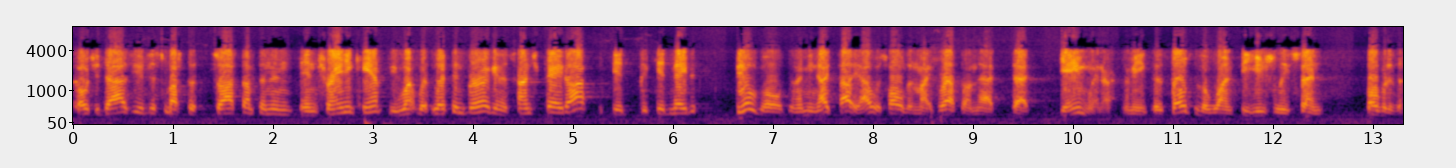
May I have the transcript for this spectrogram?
Coach Addazio just must have saw something in, in training camp. He went with Lichtenberg, and his hunch paid off. The kid, the kid made it field goals. And I mean, I tell you, I was holding my breath on that that game winner. I mean, because those are the ones he usually sends over to the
